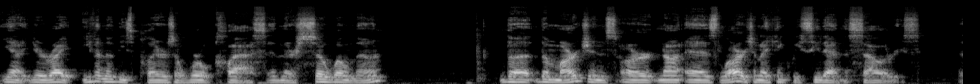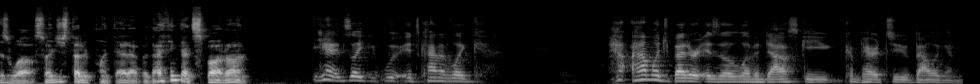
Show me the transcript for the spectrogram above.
yeah, you're right. Even though these players are world class and they're so well known, the the margins are not as large, and I think we see that in the salaries as well. So I just thought I'd point that out, but I think that's spot on. Yeah, it's like it's kind of like how, how much better is a Lewandowski compared to Balogun?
